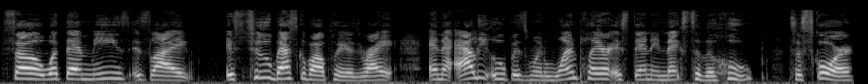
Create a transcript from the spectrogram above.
So, what that means is like it's two basketball players, right? And the alley oop is when one player is standing next to the hoop to score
